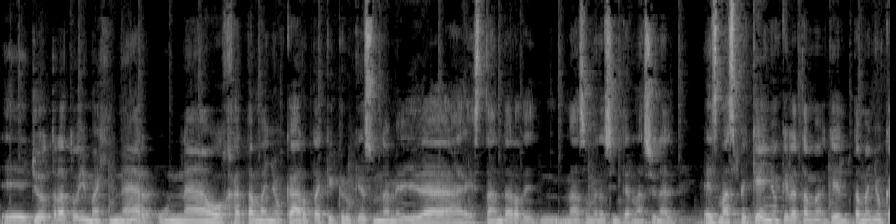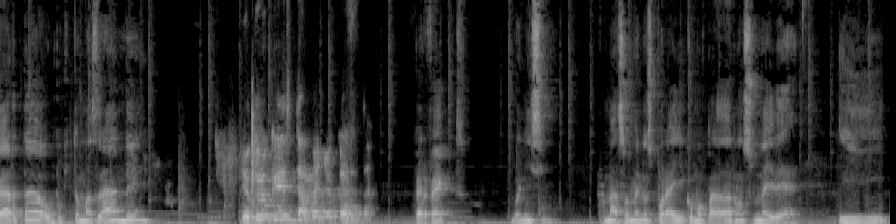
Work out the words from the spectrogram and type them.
eh, yo trato de imaginar una hoja tamaño carta, que creo que es una medida estándar más o menos internacional. ¿Es más pequeño que, que el tamaño carta o un poquito más grande? Yo creo que es tamaño carta. Perfecto, buenísimo. Más o menos por ahí como para darnos una idea. Y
